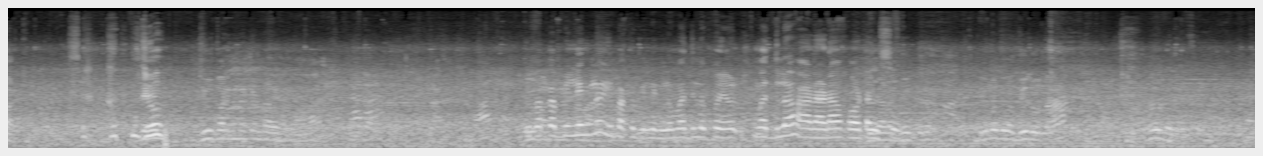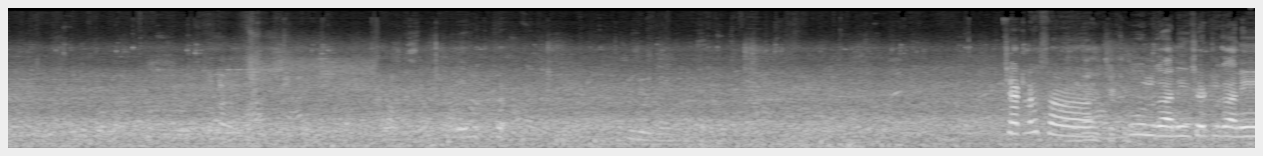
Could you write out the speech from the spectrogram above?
park. Zoo. Zoo park ఉన్నట్టు ఉంటుంది ఈ పక్క బిల్డింగ్లు ఈ పక్క బిల్డింగ్లు. మధ్యలో పోయి మధ్యలో ఆడాడ హోటల్స్. తిరుపతిలో పూలు కానీ చెట్లు కానీ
